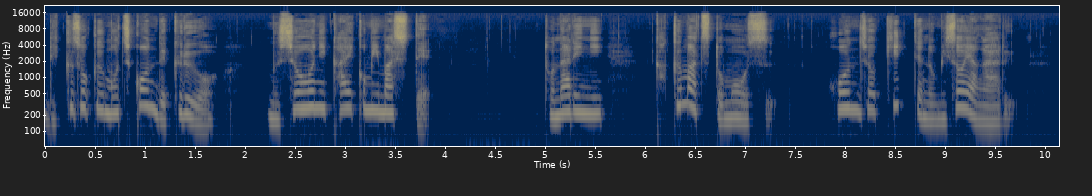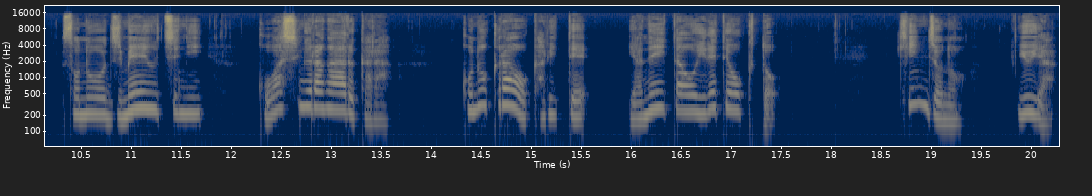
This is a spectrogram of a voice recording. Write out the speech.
陸続持ち込んでくるを無償に買い込みまして隣に角松と申す本所切手の味噌屋がある。その地面打ちに壊し蔵があるからこの蔵を借りて屋根板を入れておくと近所の湯や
